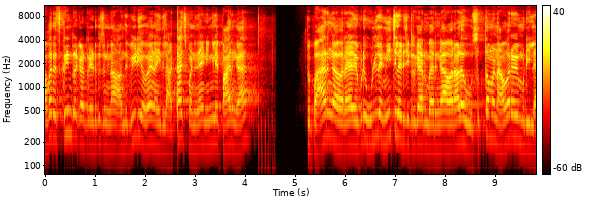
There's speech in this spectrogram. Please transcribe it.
அவரை ஸ்க்ரீன் ரெக்கார்டர் எடுக்க சொன்னீங்கன்னா அந்த வீடியோவை நான் இதில் அட்டாச் பண்ணினேன். நீங்களே பாருங்கள் இப்போ பாருங்கள் அவரை எப்படி உள்ளே நீச்சல் அடிச்சிட்டு இருக்காருன்னு பாருங்கள் அவரால் சுத்தமாக நவரவே முடியல.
